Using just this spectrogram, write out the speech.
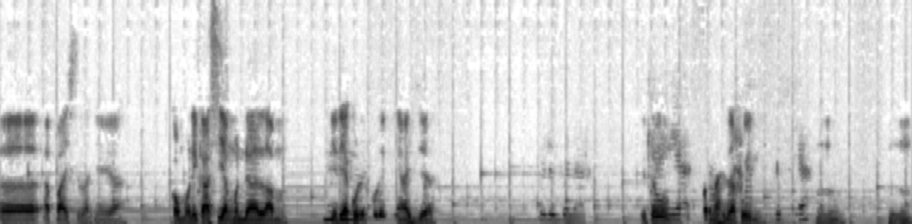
uh, apa istilahnya ya komunikasi yang mendalam. Jadi ya kulit kulitnya aja. Benar-benar itu Kayak pernah dilakuin. Ya. hmm. Hmm.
